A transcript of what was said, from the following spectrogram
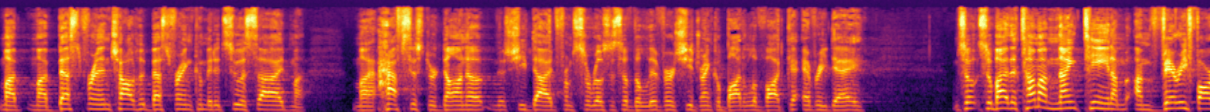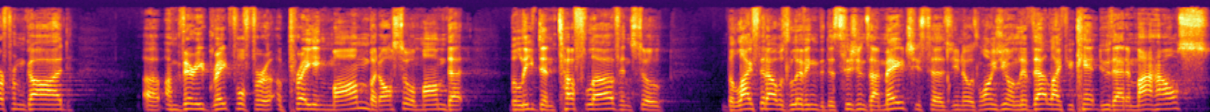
My, my best friend, childhood best friend, committed suicide. My, my half sister, Donna, she died from cirrhosis of the liver. She drank a bottle of vodka every day. So, so by the time I'm 19, I'm, I'm very far from God. Uh, I'm very grateful for a praying mom, but also a mom that believed in tough love. And so the life that I was living, the decisions I made, she says, you know, as long as you don't live that life, you can't do that in my house.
